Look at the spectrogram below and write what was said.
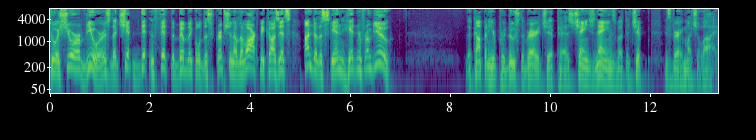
to assure viewers that chip didn't fit the biblical description of the mark because it's under the skin hidden from view. The company who produced the Verichip has changed names, but the chip is very much alive.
